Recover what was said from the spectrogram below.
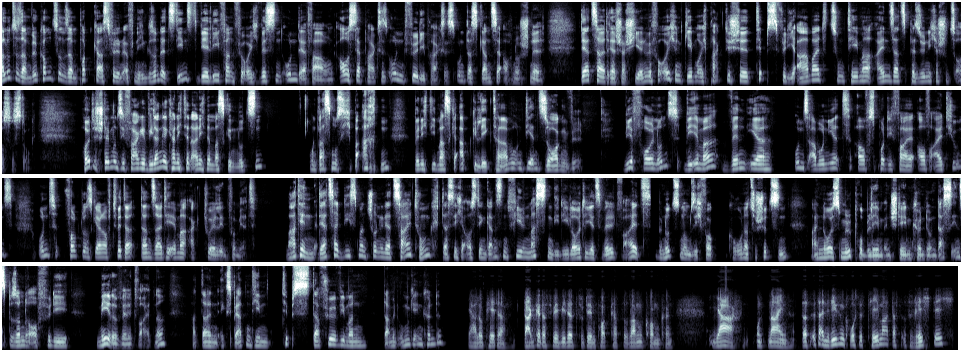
Hallo zusammen, willkommen zu unserem Podcast für den öffentlichen Gesundheitsdienst. Wir liefern für euch Wissen und Erfahrung aus der Praxis und für die Praxis und das Ganze auch noch schnell. Derzeit recherchieren wir für euch und geben euch praktische Tipps für die Arbeit zum Thema Einsatz persönlicher Schutzausrüstung. Heute stellen wir uns die Frage, wie lange kann ich denn eigentlich eine Maske nutzen und was muss ich beachten, wenn ich die Maske abgelegt habe und die entsorgen will. Wir freuen uns, wie immer, wenn ihr uns abonniert auf Spotify, auf iTunes und folgt uns gerne auf Twitter, dann seid ihr immer aktuell informiert. Martin, derzeit liest man schon in der Zeitung, dass sich aus den ganzen vielen Masken, die die Leute jetzt weltweit benutzen, um sich vor Corona zu schützen, ein neues Müllproblem entstehen könnte und das insbesondere auch für die Meere weltweit. Ne? Hat dein Expertenteam Tipps dafür, wie man damit umgehen könnte? Ja, hallo Peter. Danke, dass wir wieder zu dem Podcast zusammenkommen können. Ja und nein. Das ist ein riesengroßes Thema, das ist richtig.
